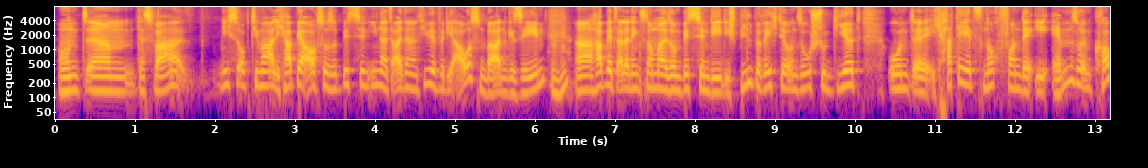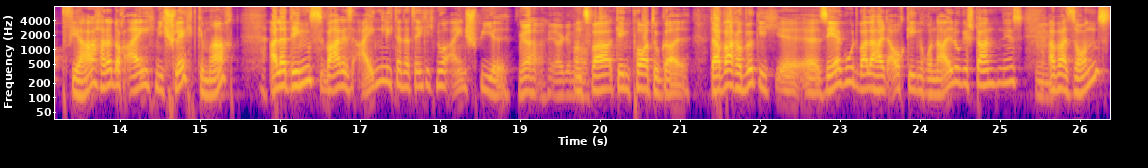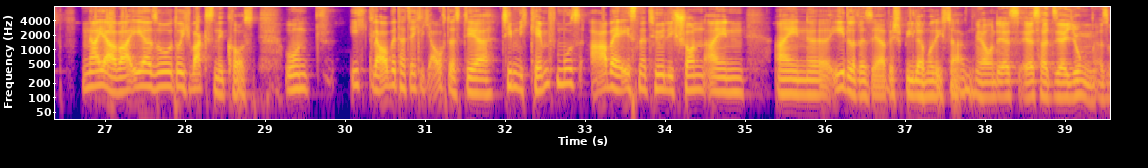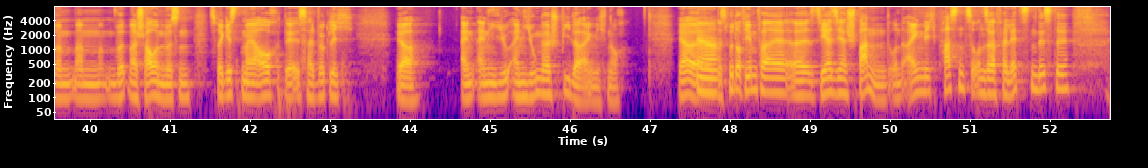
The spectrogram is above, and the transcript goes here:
Und ähm, das war nicht so optimal. Ich habe ja auch so, so ein bisschen ihn als Alternative für die Außenbahn gesehen, mhm. äh, habe jetzt allerdings nochmal so ein bisschen die, die Spielberichte und so studiert und äh, ich hatte jetzt noch von der EM so im Kopf, ja, hat er doch eigentlich nicht schlecht gemacht. Allerdings war das eigentlich dann tatsächlich nur ein Spiel. Ja, ja, genau. Und zwar gegen Portugal. Da war er wirklich äh, äh sehr gut, weil er halt auch gegen Ronaldo gestanden ist. Mhm. Aber sonst, naja, war eher so durchwachsene Kost. Und ich glaube tatsächlich auch, dass der ziemlich kämpfen muss, aber er ist natürlich schon ein, ein äh, Edelreservespieler, muss ich sagen. Ja, und er ist, er ist halt sehr jung. Also man, man wird mal schauen müssen. Das vergisst man ja auch. Der ist halt wirklich, ja, ein, ein, ein junger Spieler eigentlich noch. Ja, ja, das wird auf jeden Fall äh, sehr, sehr spannend. Und eigentlich passend zu unserer verletzten Liste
